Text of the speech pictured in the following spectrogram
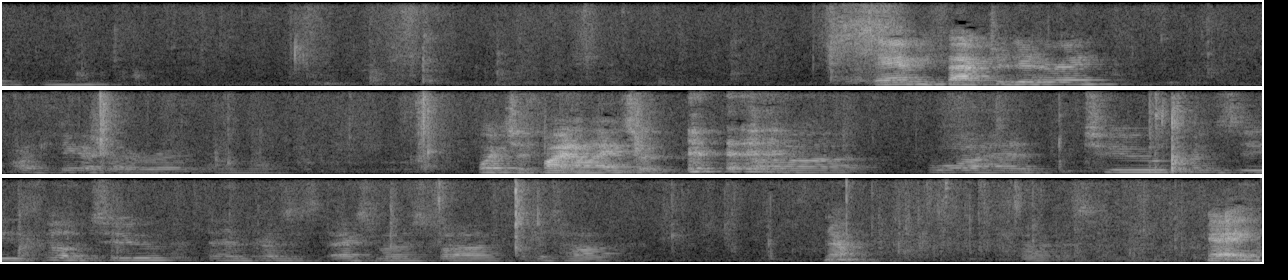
Mm-hmm. Sam, you factored it already? I think I got it right. I don't know. What's your final answer? Uh, well, I had two parentheses, oh, two, and parentheses x minus five at the top. No. Alright, that's fine. Okay,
